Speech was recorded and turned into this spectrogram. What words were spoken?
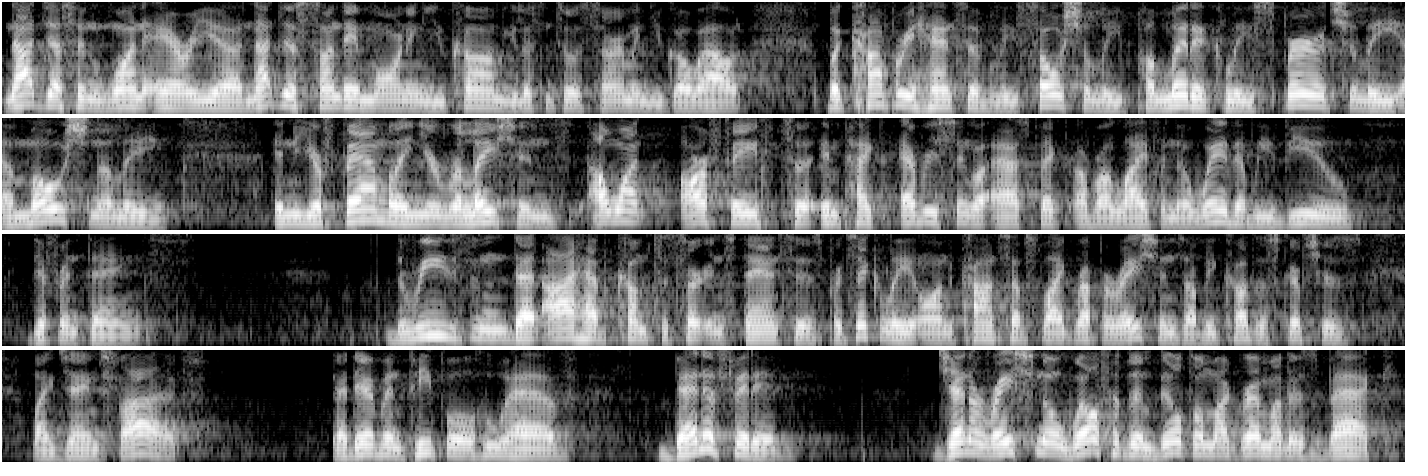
Not just in one area, not just Sunday morning, you come, you listen to a sermon, you go out, but comprehensively, socially, politically, spiritually, emotionally, in your family, in your relations. I want our faith to impact every single aspect of our life in the way that we view different things. The reason that I have come to certain stances, particularly on concepts like reparations, are because of scriptures like James 5. That there have been people who have benefited. Generational wealth has been built on my grandmother's back.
